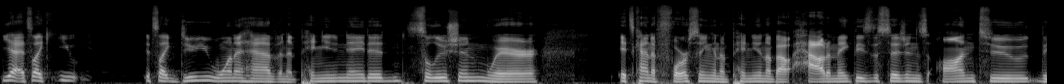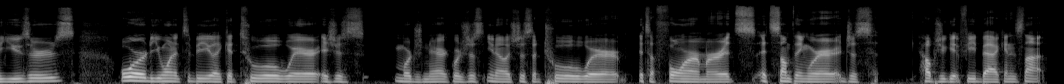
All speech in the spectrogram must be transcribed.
yeah, it's like you, it's like do you want to have an opinionated solution where it's kind of forcing an opinion about how to make these decisions onto the users? Or do you want it to be like a tool where it's just more generic where it's just you know it's just a tool where it's a form or it's it's something where it just helps you get feedback and it's not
